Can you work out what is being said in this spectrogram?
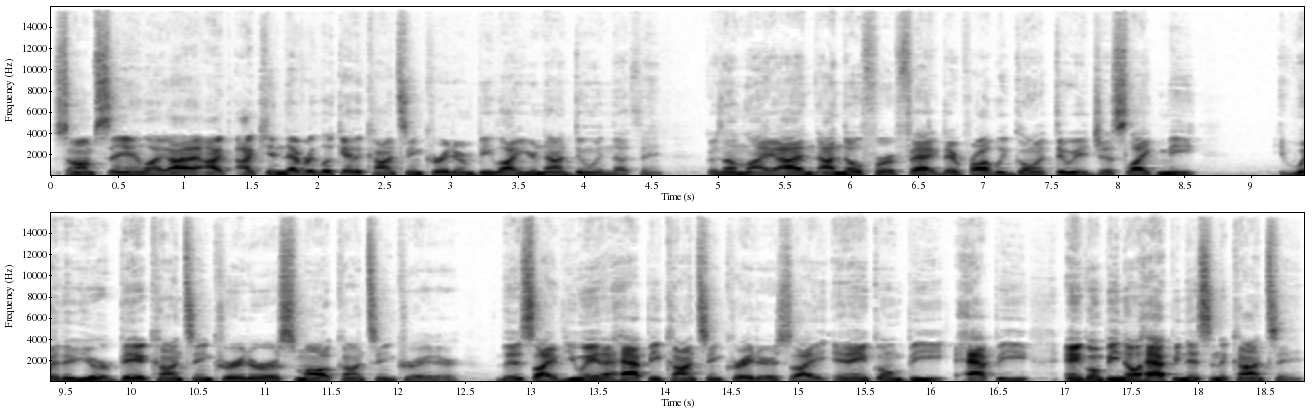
So I'm saying like I, I, I can never look at a content creator and be like you're not doing nothing. Because I'm like, I, I know for a fact they're probably going through it just like me. Whether you're a big content creator or a small content creator. It's like, if you ain't a happy content creator, it's like, it ain't to be happy, ain't to be no happiness in the content.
